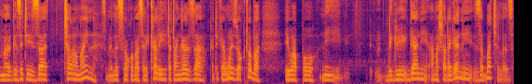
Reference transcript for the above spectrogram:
Magazeti za Channel 9 zimesema kwamba serikali itatangaza katika mwezi wa Oktoba iwapo ni digri gani ama shahada gani za bachelors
